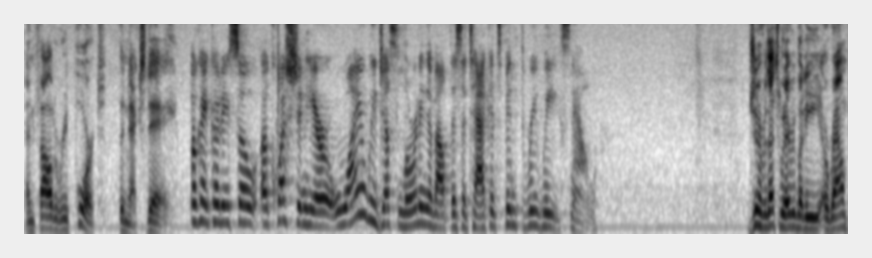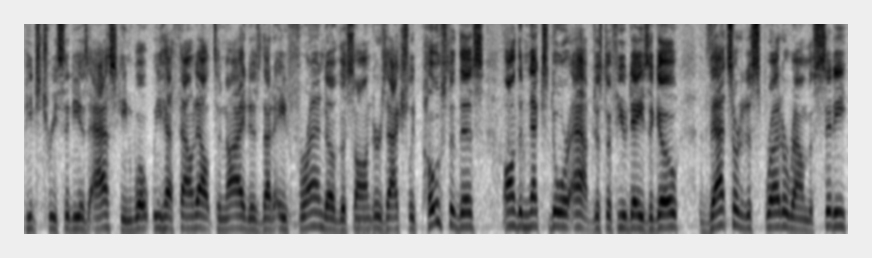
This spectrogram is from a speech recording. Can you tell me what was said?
and filed a report the next day. Okay, Cody, so a question here. Why are we just learning about this attack? It's been three weeks now. Jennifer, that's what everybody around Peachtree City is asking. What we have found out tonight is that a friend of the Saunders actually posted this on the Nextdoor app just a few days ago. That started to spread around the city.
